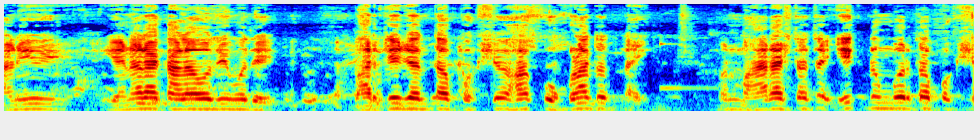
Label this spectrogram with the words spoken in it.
आणि येणाऱ्या कालावधीमध्ये भारतीय जनता पक्ष हा कोकणातच नाही पण महाराष्ट्राचा एक नंबरचा पक्ष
